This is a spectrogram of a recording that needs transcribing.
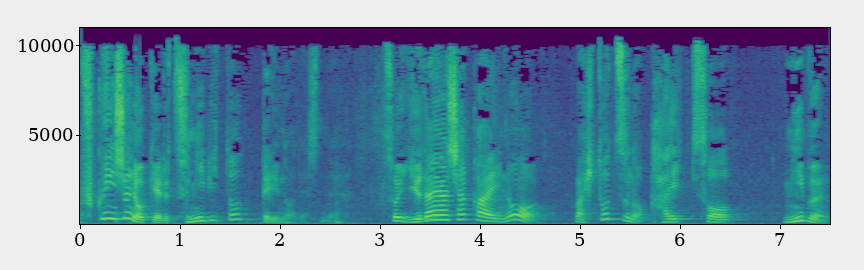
福音書における罪人っていうのはですね、そういうユダヤ社会の、まあ、一つの階層、身分、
